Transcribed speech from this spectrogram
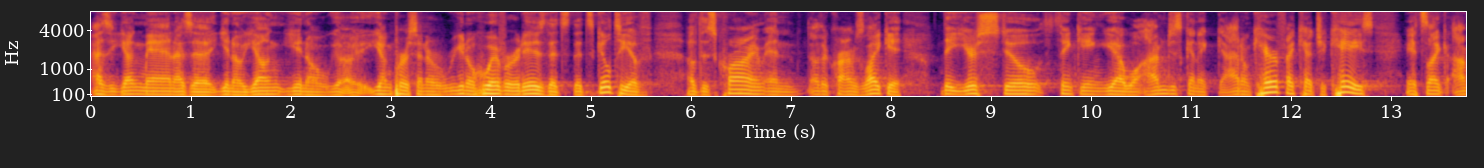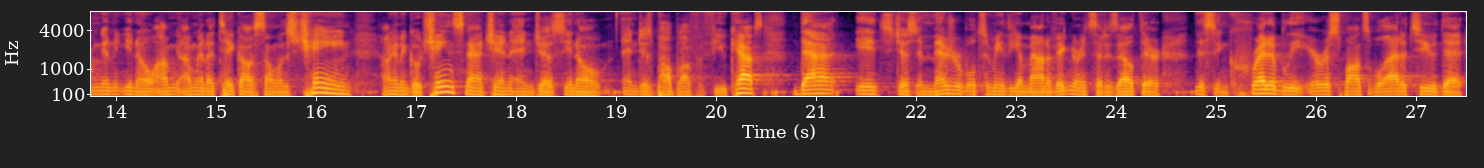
as a young man, as a you know young you know uh, young person, or you know whoever it is that's that's guilty of of this crime and other crimes like it that you're still thinking, yeah, well, I'm just gonna, I don't care if I catch a case. It's like I'm gonna, you know, I'm I'm gonna take off someone's chain. I'm gonna go chain snatching and just, you know, and just pop off a few caps. That it's just immeasurable to me the amount of ignorance that is out there. This incredibly irresponsible attitude that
